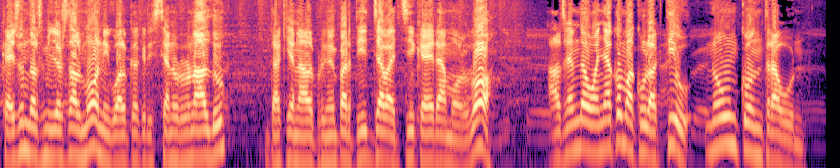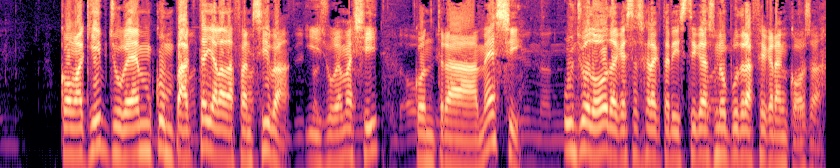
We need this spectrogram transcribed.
que és un dels millors del món, igual que Cristiano Ronaldo, de qui en el primer partit ja vaig dir que era molt bo. Els hem de guanyar com a col·lectiu, no un contra un. Com a equip juguem compacte i a la defensiva i juguem així contra Messi. Un jugador d'aquestes característiques no podrà fer gran cosa.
